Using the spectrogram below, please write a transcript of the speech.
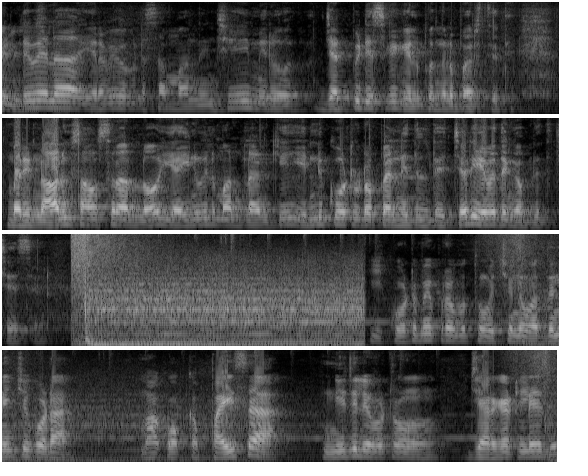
రెండు వేల ఇరవై ఒకటి సంబంధించి మీరు జడ్పీటీసీగా గెలుపొందిన పరిస్థితి. మరి నాలుగు సంవత్సరాల్లో ఈ ఐనువేల మండలానికి ఎన్ని కోట్ల రూపాయల నిధులు తెచ్చారు ఏ విధంగా అభివృద్ధి చేశారు? ఈ కూటమి ప్రభుత్వం వచ్చిన వద్ద నుంచి కూడా మాకు ఒక్క పైసా నిధులు ఇవ్వటం జరగట్లేదు.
